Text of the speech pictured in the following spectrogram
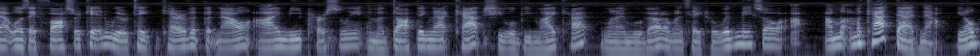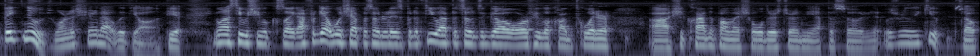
that was a foster kitten. We were taking care of it, but now I, me personally, am adopting that cat. She will be my cat when I move out. I'm going to take her with me. So I, am a, I'm a cat dad now. You know, big news. Wanted to share that with y'all. If you you want to see what she looks like, I forget which episode it is, but a few episodes ago, or if you look on Twitter, uh, she climbed up on my shoulders during the episode, and it was really cute. So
